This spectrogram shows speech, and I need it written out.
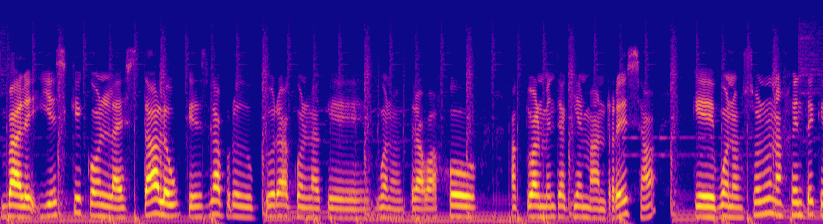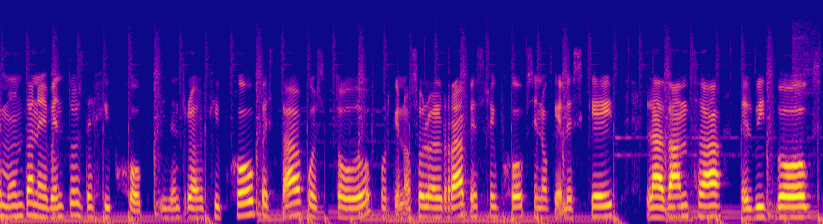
Vale, y es que con la Stallow, que es la productora con la que, bueno, trabajo actualmente aquí en Manresa, que bueno, son una gente que montan eventos de hip hop y dentro del hip hop está pues todo, porque no solo el rap es hip hop, sino que el skate, la danza, el beatbox,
